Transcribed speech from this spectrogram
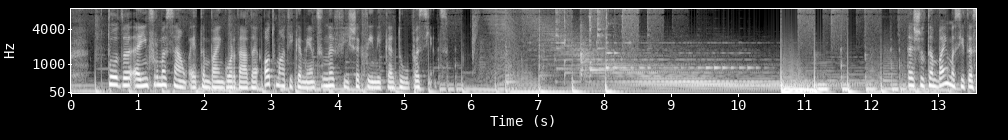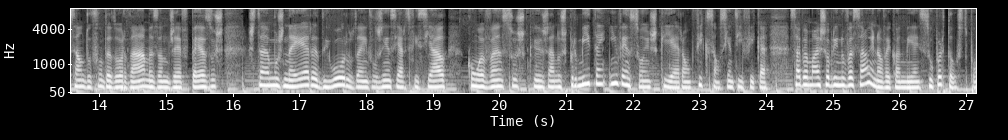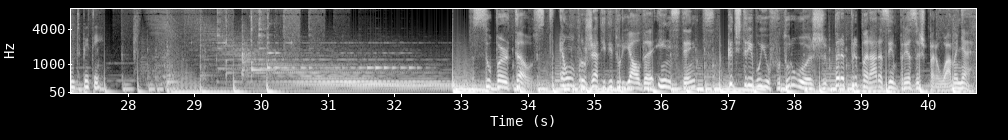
Toda a informação é também guardada automaticamente na ficha clínica do paciente. Deixo também uma citação do fundador da Amazon, Jeff Bezos. Estamos na era de ouro da inteligência artificial, com avanços que já nos permitem invenções que eram ficção científica. Saiba mais sobre inovação e nova economia em supertoast.pt. Super Toast é um projeto editorial da Instinct que distribui o futuro hoje para preparar as empresas para o amanhã.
